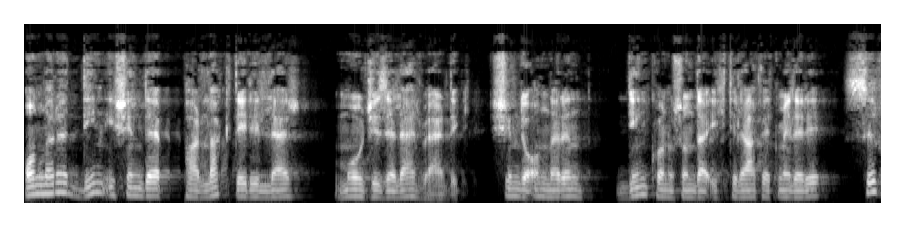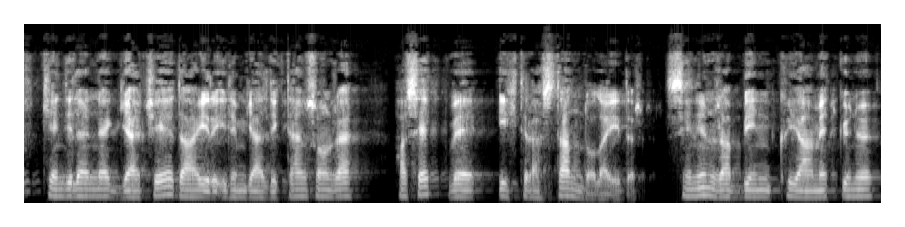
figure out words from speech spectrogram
Onlara din işinde parlak deliller, mucizeler verdik. Şimdi onların din konusunda ihtilaf etmeleri sırf kendilerine gerçeğe dair ilim geldikten sonra haset ve ihtirastan dolayıdır. Senin Rabbin kıyamet günü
